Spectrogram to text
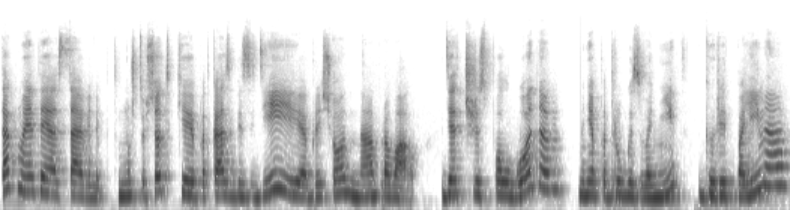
Так мы это и оставили, потому что все-таки подкаст без идеи обречен на провал. Где-то через полгода мне подруга звонит, говорит, Полина,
